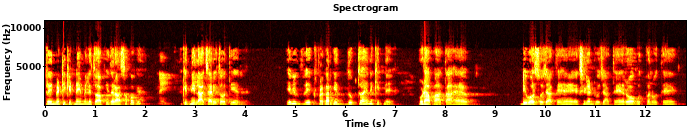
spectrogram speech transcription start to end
ट्रेन में टिकट नहीं मिले तो आप इधर आ सकोगे? नहीं। कितनी लाचारी तो होती है ना। ये भी एक प्रकार की दुख तो है ना कितने। बुढ़ापा आता है डिवोर्स हो जाते हैं एक्सीडेंट हो जाते हैं रोग उत्पन्न होते हैं।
